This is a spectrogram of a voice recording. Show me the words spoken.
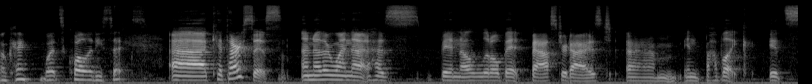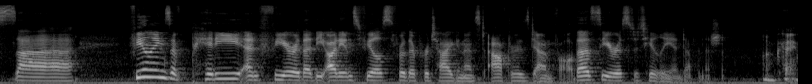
Okay, what's quality six? Uh, catharsis, another one that has been a little bit bastardized um, in public. It's uh, feelings of pity and fear that the audience feels for the protagonist after his downfall. That's the Aristotelian definition. Okay,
